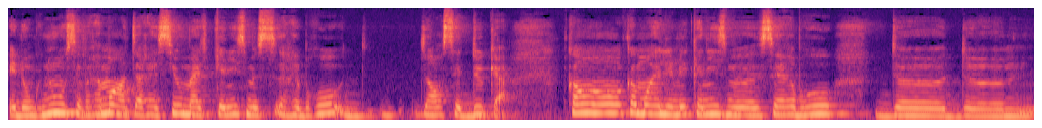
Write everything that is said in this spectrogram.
Et donc, nous, on s'est vraiment intéressé aux mécanismes cérébraux dans ces deux cas. Comment les mécanismes cérébraux de, de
